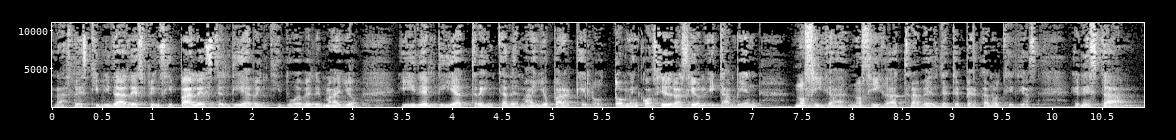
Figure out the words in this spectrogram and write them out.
las festividades principales del día 29 de mayo y del día 30 de mayo para que lo tome en consideración y también nos siga, nos siga a través de Tepeaca Noticias. En esta,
